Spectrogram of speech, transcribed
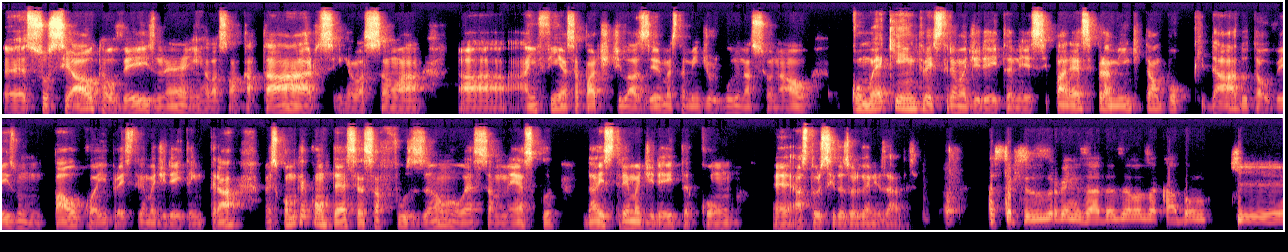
é, social, talvez, né, em relação a catarse, em relação a, a, a, enfim, essa parte de lazer, mas também de orgulho nacional, Como é que entra a extrema-direita nesse? Parece para mim que está um pouco que dado, talvez, um palco aí para a extrema-direita entrar, mas como que acontece essa fusão ou essa mescla da extrema-direita com é, as torcidas organizadas? Então, as torcidas organizadas, elas acabam que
